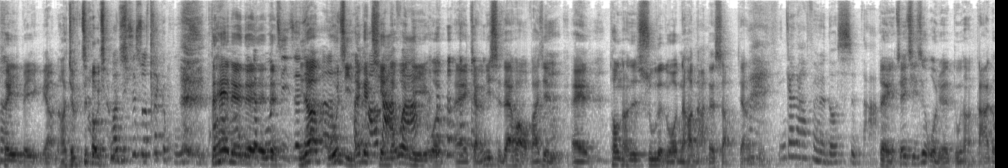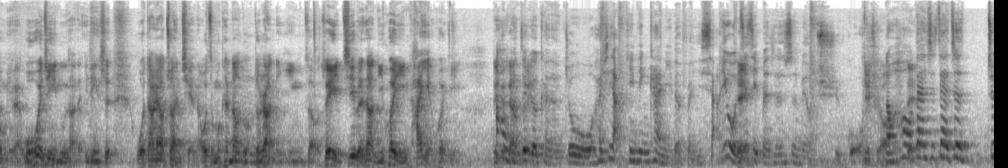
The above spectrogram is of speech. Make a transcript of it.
喝一杯饮料，然后就走出去。你是说这个补给？对对对对对，你知道补给那个钱的问题，我哎讲句实在话，我发现哎，通常是输的多，然后拿的少这样子。应该大部分人都是吧？对，所以其实我觉得赌场大家都明白，我会经营赌场的一定是我当然要赚钱的，我怎么看到都都让你赢走，所以基本上你会赢，他也会赢。澳门这个可能就我还是想听听看你的分享，因为我自己本身是没有去过。然后，但是在这就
